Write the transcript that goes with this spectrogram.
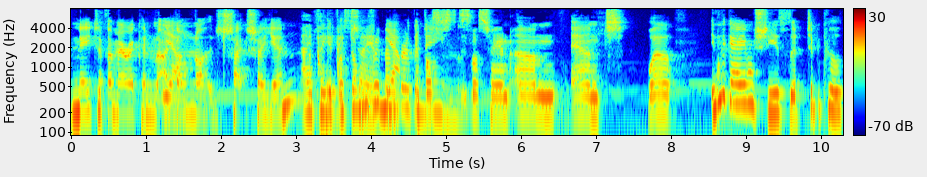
Native American. I don't know Cheyenne. I think it was I don't Cheyenne. remember yeah, the it names. Was, it was Cheyenne. Um, and well, in the game, she's the typical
